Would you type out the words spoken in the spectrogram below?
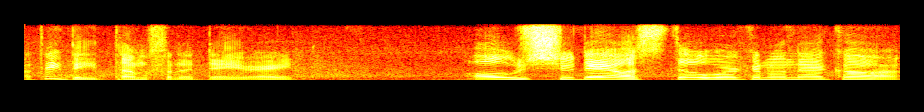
I think they done for the day, right? Oh shoot, they are still working on that car.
